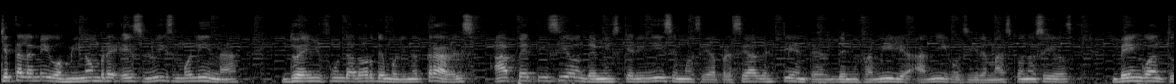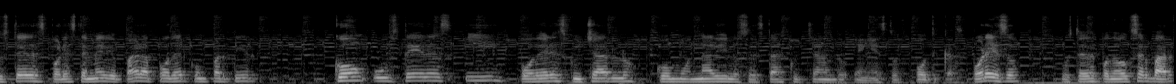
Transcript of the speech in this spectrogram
¿Qué tal amigos? Mi nombre es Luis Molina, dueño y fundador de Molina Travels. A petición de mis queridísimos y apreciables clientes, de mi familia, amigos y demás conocidos, vengo ante ustedes por este medio para poder compartir con ustedes y poder escucharlo como nadie los está escuchando en estos podcasts. Por eso, ustedes pueden observar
